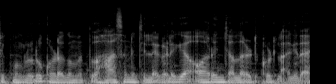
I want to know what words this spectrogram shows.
ಚಿಕ್ಕಮಗಳೂರು, ಕೊಡಗು ಮತ್ತು ಹಾಸನ ಜಿಲ್ಲೆಗಳಿಗೆ ಆರೆಂಜ್ ಅಲರ್ಟ್ ಕೊಡಲಾಗಿದೆ.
